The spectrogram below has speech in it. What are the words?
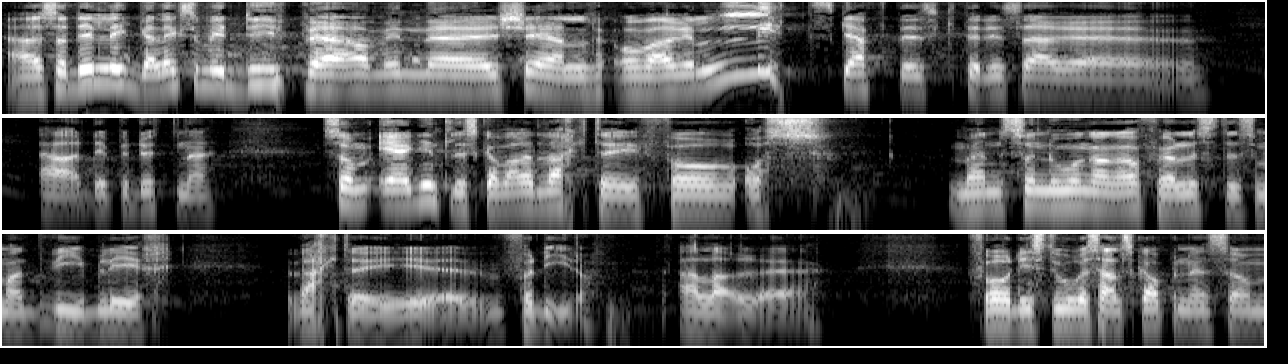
Eh, så det ligger liksom i dypet av min eh, sjel å være litt skeptisk til disse her, ja, dippeduttene. Som egentlig skal være et verktøy for oss, men så noen ganger føles det som at vi blir verktøy for de, da. Eller for de store selskapene som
